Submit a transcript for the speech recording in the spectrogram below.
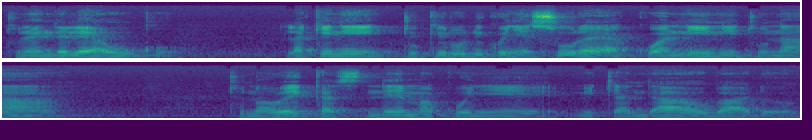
Tunaendelea huko, lakini tukirudi kwenye sura ya kwa nini tuna tunaweka sinema kwenye mitandao bado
